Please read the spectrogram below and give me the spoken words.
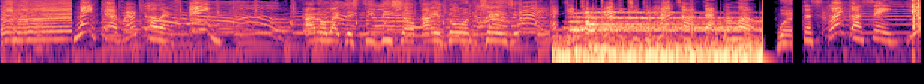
My favorite color is pink. I don't like this TV show. I am going to change it. I did your dirty cheating hands off that remote. What? The like I say, you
